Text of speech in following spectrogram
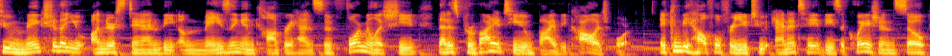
to make sure that you understand the amazing and comprehensive formula sheet that is provided to you by the College Board. It can be helpful for you to annotate these equations, so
